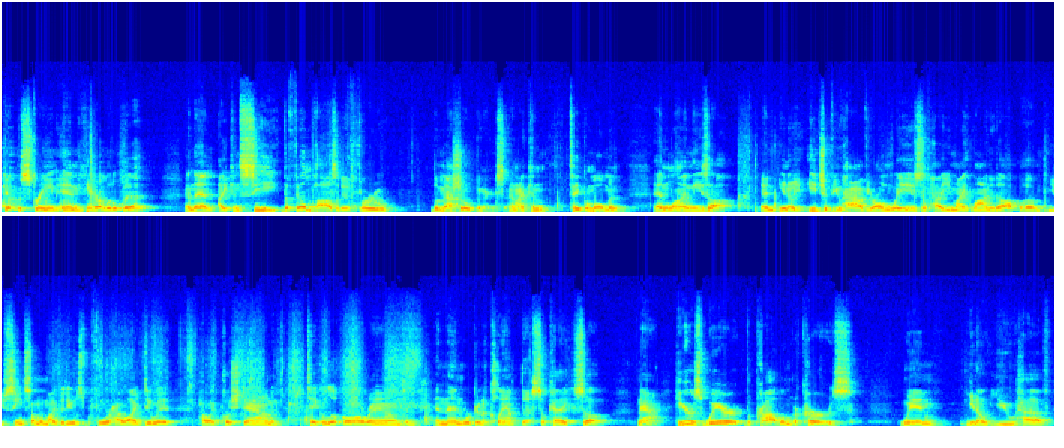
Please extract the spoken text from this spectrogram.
get the screen in here a little bit and then I can see the film positive through the mesh openings. And I can take a moment and line these up. And you know, each of you have your own ways of how you might line it up. Um, you've seen some of my videos before, how I do it, how I push down and take a look all around, and, and then we're gonna clamp this, okay? So, now, here's where the problem occurs when, you know, you have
